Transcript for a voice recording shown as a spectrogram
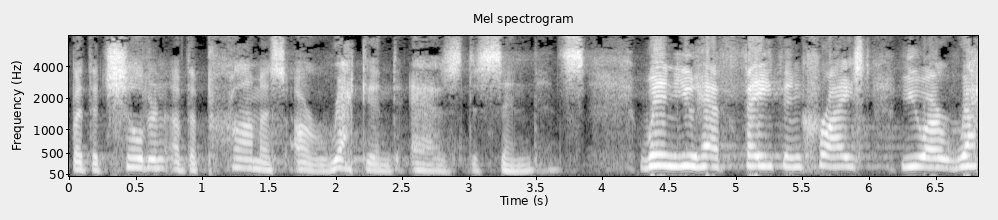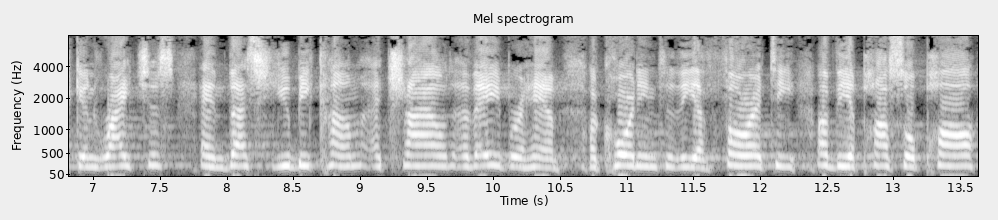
but the children of the promise are reckoned as descendants. When you have faith in Christ, you are reckoned righteous, and thus you become a child of Abraham, according to the authority of the Apostle Paul,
